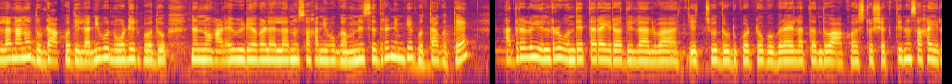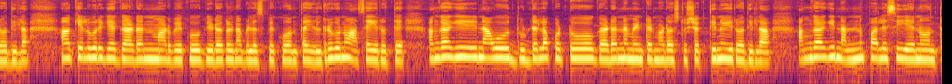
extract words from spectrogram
ಎಲ್ಲ ನಾನು ದುಡ್ಡು ಹಾಕೋದಿಲ್ಲ. ನೀವು ನೋಡಿರ್ಬೋದು ನಾನು ಹಳೆ ವೀಡಿಯೋಗಳೆಲ್ಲನೂ ಸಹ ನೀವು ಗಮನಿಸಿದ್ರೆ ನಿಮಗೆ ಗೊತ್ತಾಗುತ್ತೆ. ಅದರಲ್ಲೂ ಎಲ್ಲರೂ ಒಂದೇ ಥರ ಇರೋದಿಲ್ಲ ಅಲ್ವಾ? ಹೆಚ್ಚು ದುಡ್ಡು ಕೊಟ್ಟು ಗೊಬ್ಬರ ಎಲ್ಲ ತಂದು ಹಾಕೋಷ್ಟು ಶಕ್ತಿನೂ ಸಹ ಇರೋದಿಲ್ಲ. ಕೆಲವರಿಗೆ ಗಾರ್ಡನ್ ಮಾಡಬೇಕು ಗಿಡಗಳನ್ನ ಬೆಳೆಸಬೇಕು ಅಂತ ಎಲ್ರಿಗೂ ಆಸೆ ಇರುತ್ತೆ. ಹಂಗಾಗಿ ನಾವು ದುಡ್ಡೆಲ್ಲ ಕೊಟ್ಟು ಗಾರ್ಡನ್ನ ಮೇಂಟೈನ್ ಮಾಡೋಷ್ಟು ಶಕ್ತಿನೂ ಇರೋದಿಲ್ಲ. ಹಂಗಾಗಿ ನನ್ನ ಪಾಲಿಸಿ ಏನು ಅಂತ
